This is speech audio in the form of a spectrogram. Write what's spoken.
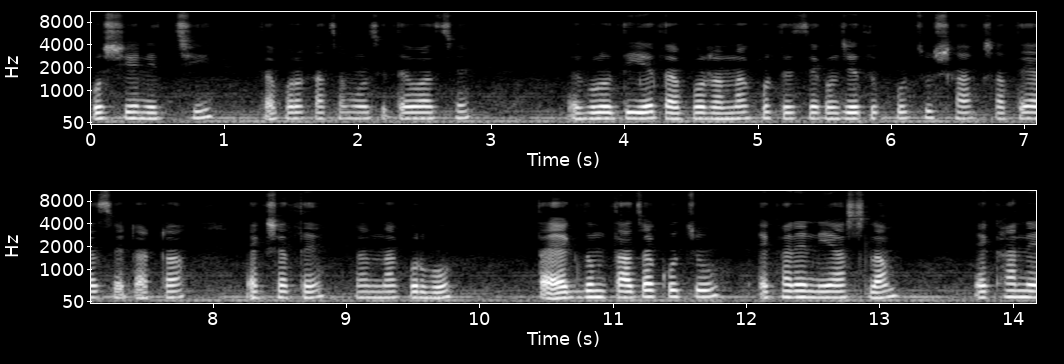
কষিয়ে নিচ্ছি। তারপর কাঁচামরিচ দেওয়া আছে। এগুলো দিয়ে তারপর রান্না করতেছি। এখন যেহেতু কচু শাক সাথে আছে, ডাটা একসাথে রান্না করব। তা একদম তাজা কচু এখানে নিয়ে আসলাম। এখানে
